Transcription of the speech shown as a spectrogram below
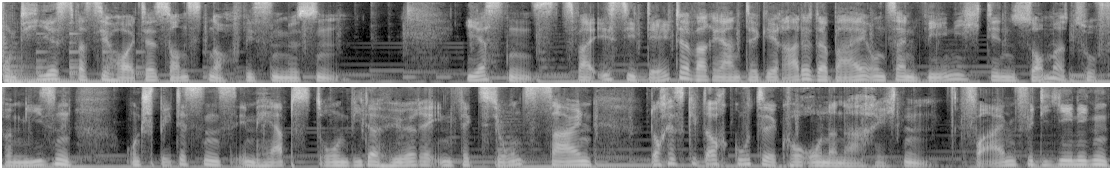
Und hier ist, was Sie heute sonst noch wissen müssen. Erstens, zwar ist die Delta-Variante gerade dabei, uns ein wenig den Sommer zu vermiesen und spätestens im Herbst drohen wieder höhere Infektionszahlen, doch es gibt auch gute Corona-Nachrichten. Vor allem für diejenigen,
